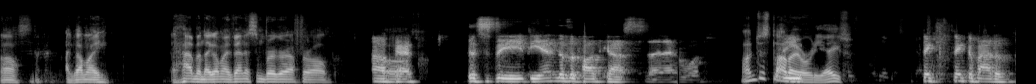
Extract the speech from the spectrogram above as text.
Oh, I got my, I haven't. I got my venison burger after all. Okay. Oh, This is the the end of the podcast, then, everyone. I'm just glad I already ate. Think think about him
